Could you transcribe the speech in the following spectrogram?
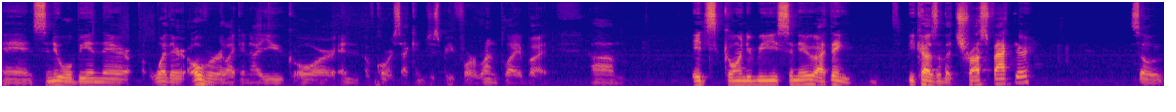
and Sanu will be in there, whether over like an Aiyuk or, and of course that can just be for a run play, but um, it's going to be Sanu. I think because of the trust factor. So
